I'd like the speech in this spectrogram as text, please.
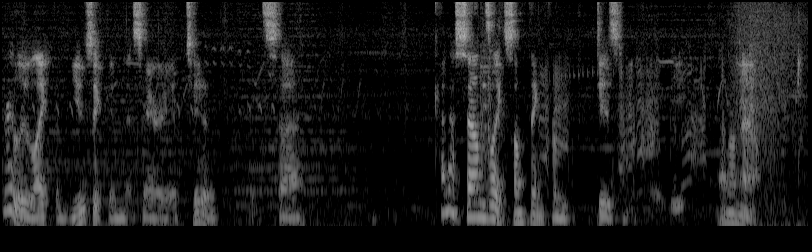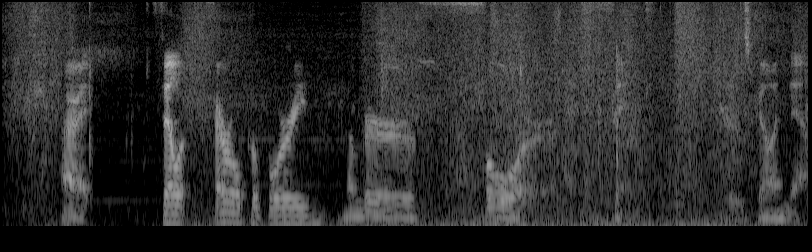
Really like the music in this area too. It's uh, kind of sounds like something from Disney maybe. I don't know. Alright. Fel Feral Popori number four, I think, is going down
